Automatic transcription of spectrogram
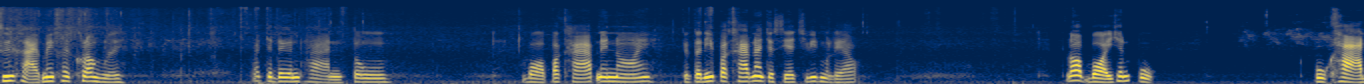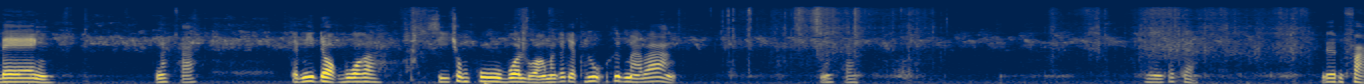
ซื้อขายไม่ค่อยคล่องเลย ก็จะเดินผ่านตรงบ่อปลาคาร์ฟน้อยๆ แต่ตอนนี้ปลาคาร์ฟน่าจะเสียชีวิตหมดแล้ว รอบบ่อยฉันปลูก ปลูกขาแดงนะคะ แต่มีดอกบัวสีชมพูบัวหลวงมันก็จะทะลุขึ้นมาบ้างนะคะนนี้ก็จะเดินฝ่า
